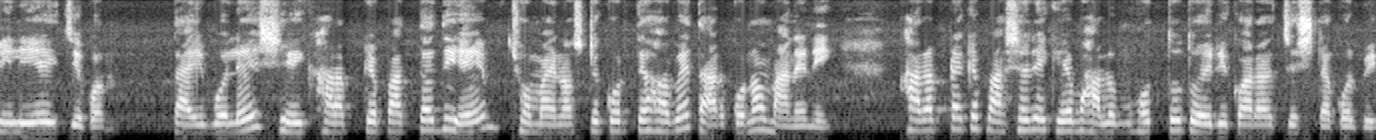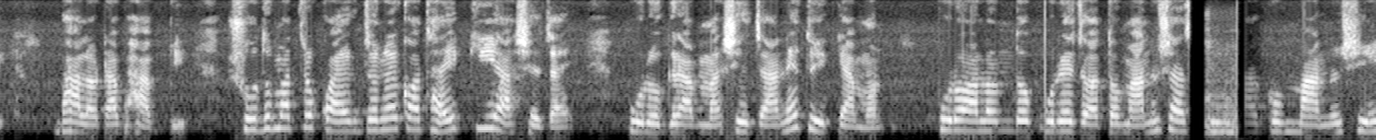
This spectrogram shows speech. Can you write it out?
মিলিয়েই জীবন। তাই বলে সেই খারাপকে পাত্তা দিয়ে সময় নষ্ট করতে হবে, তার কোনো মানে নেই। খারাপটাকে পাশে রেখে ভালো মুহূর্ত তৈরি করার চেষ্টা করবি, ভালোটা ভাববি। শুধুমাত্র কয়েকজনের কথায় কি আসে যায়? পুরো গ্রামবাসী জানে তুই কেমন। পুরো আনন্দপুরে যত মানুষ আছে মানুষই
